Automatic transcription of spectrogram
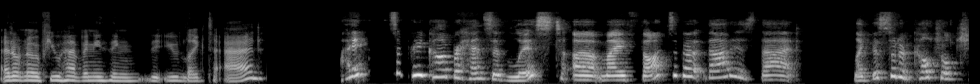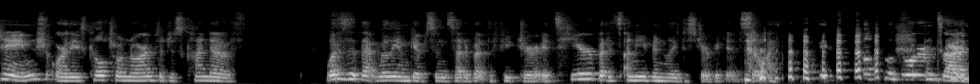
I don't know if you have anything that you'd like to add. I it's a pretty comprehensive list. Uh, my thoughts about that is that, like, this sort of cultural change or these cultural norms are just kind of what is it that William Gibson said about the future? It's here, but it's unevenly distributed. So I think cultural norms are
